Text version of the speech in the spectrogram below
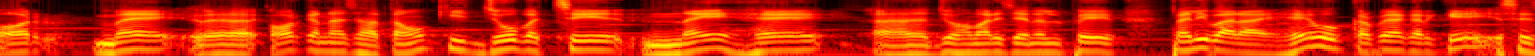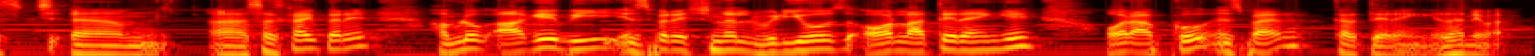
और मैं और करना चाहता हूँ कि जो बच्चे नए हैं जो हमारे चैनल पर पहली बार आए हैं, वो कृपया करके इसे सब्सक्राइब करें। हम लोग आगे भी इंस्पिरेशनल वीडियोज़ और लाते रहेंगे और आपको इंस्पायर करते रहेंगे। धन्यवाद।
